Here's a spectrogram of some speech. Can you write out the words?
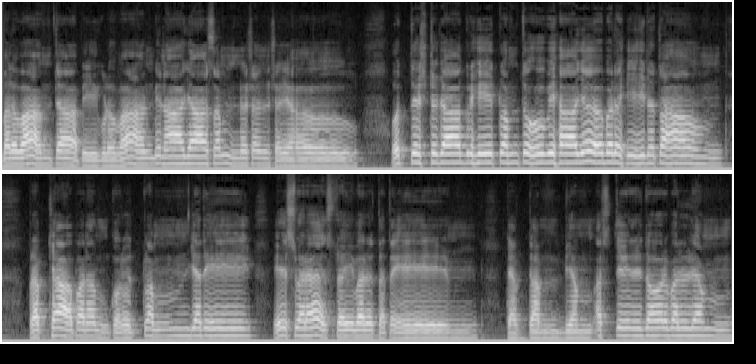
बलवान् चापि गुणवान् विनायासं न संशयः। उत्तिष्ठ जागृही त्वं तु विहाय बलहीनतां प्रख्यापनं कुरु त्वं यदि ईश्वरस्त्वयि वर्तते। त्यक्तव्यम् अस्ति दौर्बल्यम्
